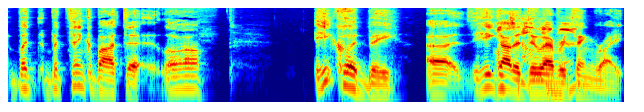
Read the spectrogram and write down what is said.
but but think about the. Well, he could be. Uh, he got to do everything man. right.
